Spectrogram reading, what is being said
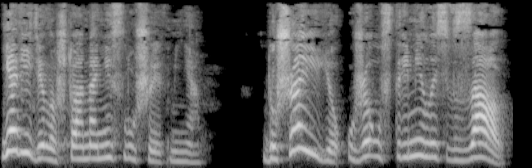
Я видела, что она не слушает меня. Душа ее уже устремилась в зал,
